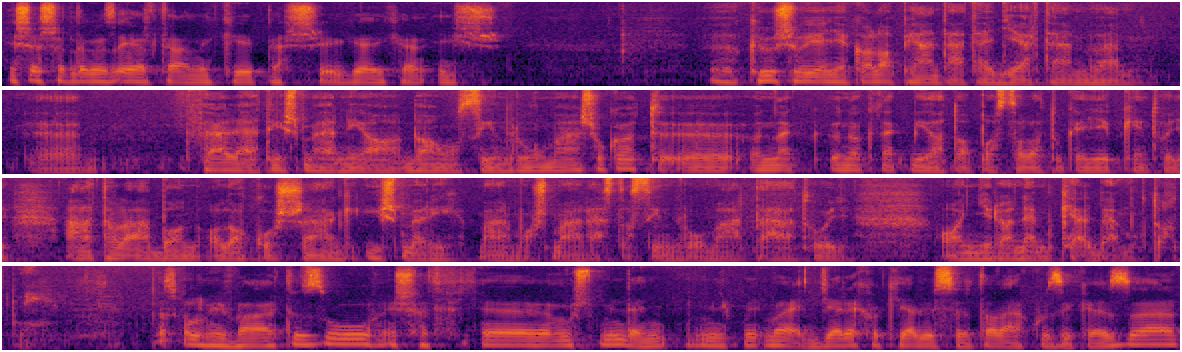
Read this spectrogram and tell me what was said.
és esetleg az értelmi képességeiken is. Külső jegyek alapján, tehát egyértelműen fel lehet ismerni a Down-szindrómásokat. Önnek, önöknek mi a tapasztalatuk egyébként, hogy általában a lakosság ismeri már most már ezt a szindrómát, tehát hogy annyira nem kell bemutatni? Azt mondom, hogy változó, és hát most minden, van egy gyerek, aki először találkozik ezzel,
